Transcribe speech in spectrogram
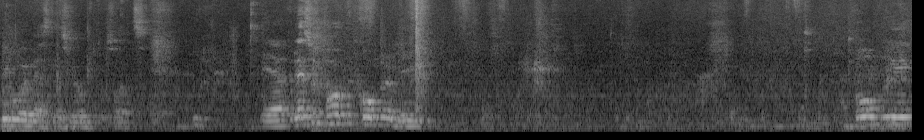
det går ju mest en slump. då, Så att, eh, resultatet kommer att bli bowling,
